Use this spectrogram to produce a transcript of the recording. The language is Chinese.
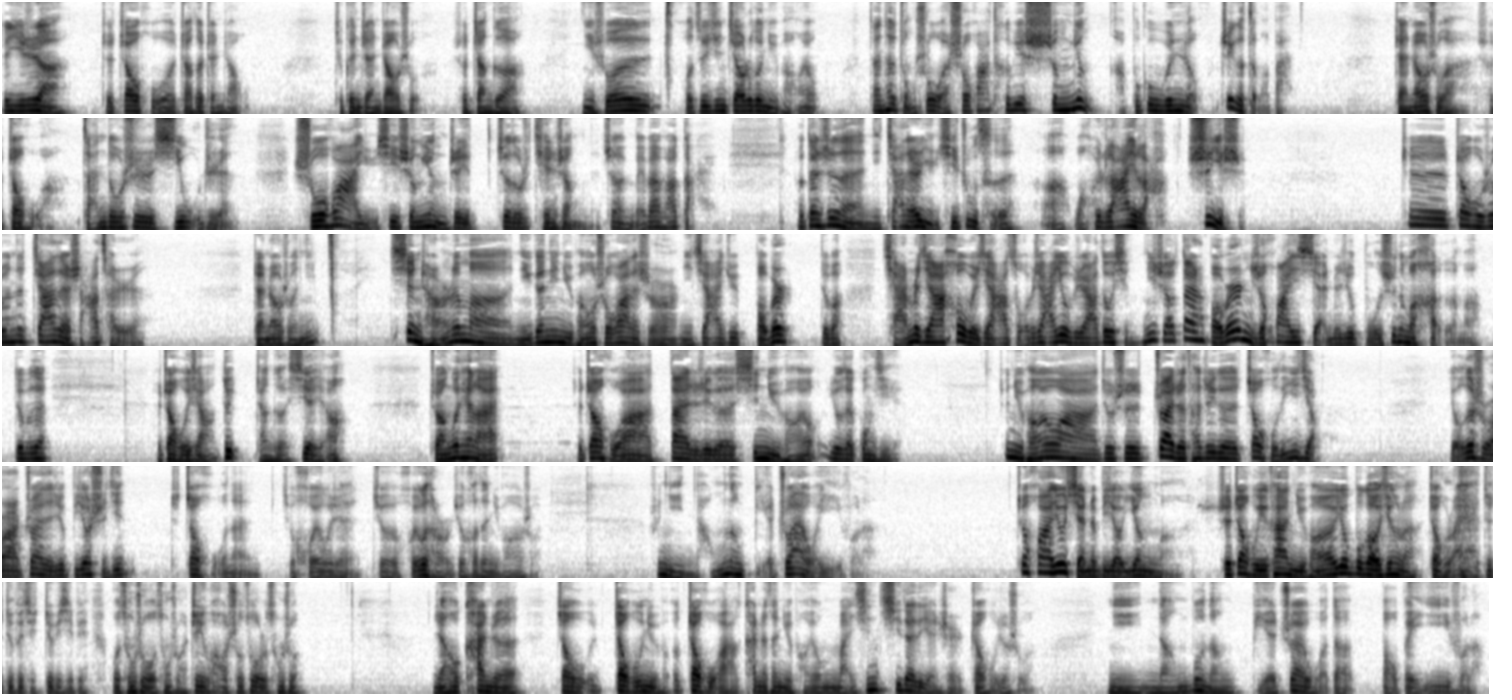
这一日啊，这赵虎找到展昭，就跟展昭说：“说展哥，你说我最近交了个女朋友，但她总说我说话特别生硬啊，不够温柔，这个怎么办？”展昭说：“啊，说赵虎啊，咱都是习武之人，说话语气生硬，这这都是天生的，这没办法改。说但是呢，你加点语气助词啊，往回拉一拉，试一试。”这赵虎说：“那加点啥词儿啊？”展昭说：“你 现成的嘛，你跟你女朋友说话的时候，你加一句‘宝贝儿’，对吧？前面加，后边加，左边加，右边加都行。你只要带上‘宝贝儿’，你这话一显着就不是那么狠了嘛，对不对？”这赵虎一想：“对，展哥，谢谢啊。”转过天来，这赵虎啊，带着这个新女朋友又在逛街。这女朋友啊，就是拽着他这个赵虎的衣角。有的时候啊，拽的就比较使劲，这赵虎呢就回过去，就回过头就和他女朋友说：“说你能不能别拽我衣服了？”这话又显得比较硬嘛。这赵虎一看女朋友又不高兴了，赵虎说：“哎呀，对对不起，对不起，别，我重说，我重说，这句话我说错了，重说。”然后看着赵赵虎女朋赵虎啊，看着他女朋友满心期待的眼神，赵虎就说：“你能不能别拽我的？”宝贝衣服了。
